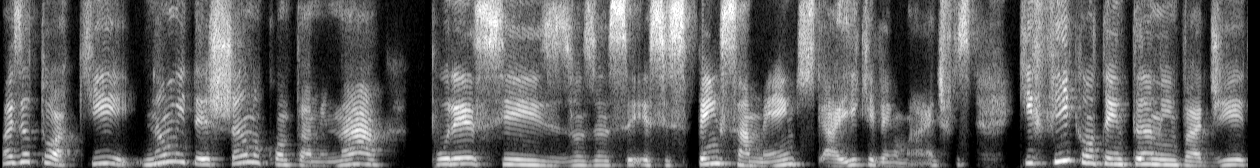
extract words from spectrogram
Mas eu estou aqui não me deixando contaminar por esses, esses pensamentos, aí que vem o mindfulness, que ficam tentando invadir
